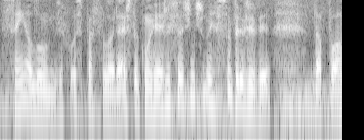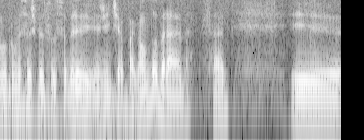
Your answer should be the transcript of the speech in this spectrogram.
100 alunos e fosse para a floresta com eles, a gente não ia sobreviver da forma como essas pessoas sobrevivem. A gente ia pagar um dobrado, sabe? E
